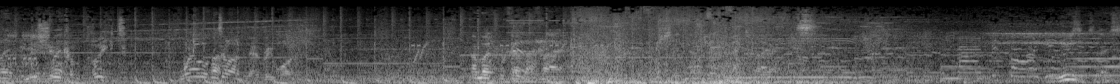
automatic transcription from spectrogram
I'm run. not letting you Mission complete. Well done, everyone. I much prefer that fire. Shit, not getting. The music's nice.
